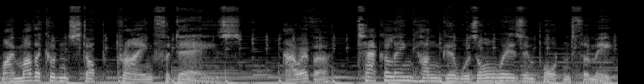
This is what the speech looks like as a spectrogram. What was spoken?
My mother couldn't stop crying for days. However, tackling hunger was always important for me,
